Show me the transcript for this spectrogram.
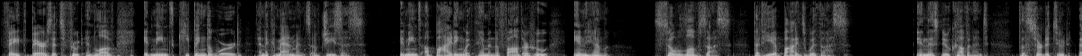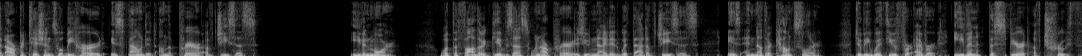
Faith bears its fruit in love. It means keeping the word and the commandments of Jesus. It means abiding with him and the Father who, in him, so loves us that he abides with us. In this new covenant, the certitude that our petitions will be heard is founded on the prayer of Jesus. Even more, what the Father gives us when our prayer is united with that of Jesus is another counselor, to be with you forever, even the Spirit of truth.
